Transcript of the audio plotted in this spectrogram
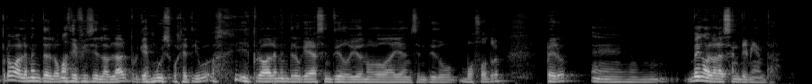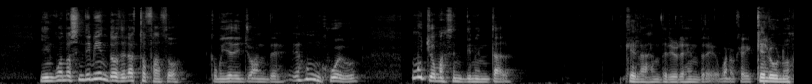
Probablemente lo más difícil de hablar porque es muy subjetivo y probablemente lo que haya sentido yo no lo hayan sentido vosotros. Pero eh, vengo a hablar de sentimientos. Y en cuanto a sentimientos, The Last of Us 2, como ya he dicho antes, es un juego mucho más sentimental que las anteriores entregas. Bueno, que, el 1.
